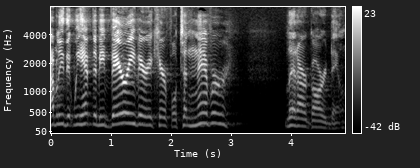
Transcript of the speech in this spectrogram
I believe that we have to be very, very careful to never let our guard down.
